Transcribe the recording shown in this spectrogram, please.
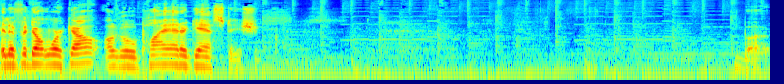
And if it don't work out, I'll go apply at a gas station. But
